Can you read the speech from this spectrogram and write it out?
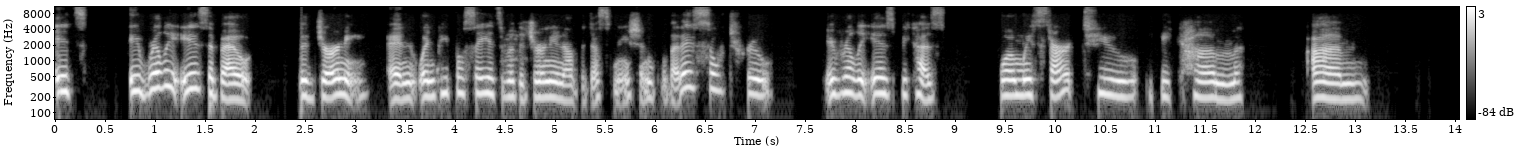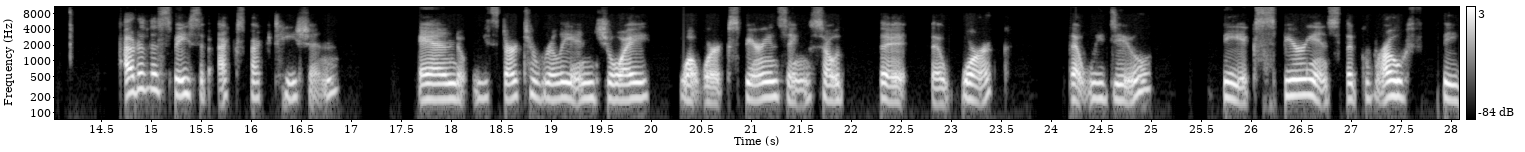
it's it really is about the journey and when people say it's about the journey not the destination well that is so true it really is because when we start to become um out of the space of expectation and we start to really enjoy what we're experiencing so the the work that we do the experience, the growth, the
